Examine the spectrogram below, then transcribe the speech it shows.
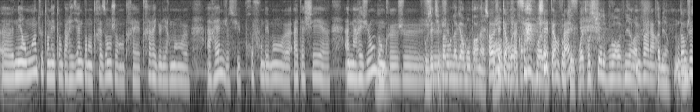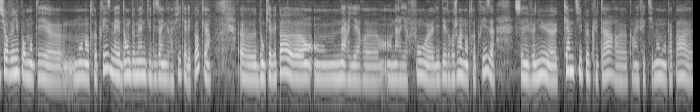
Euh, néanmoins, tout en étant parisienne pendant 13 ans, je rentrais très régulièrement à Rennes. Je suis profondément attachée à ma région, mmh. donc je. Vous étiez pas loin de la gare Montparnasse. Oh, j'étais en face. j'étais en face. pour être sûr de pouvoir revenir. Voilà. Très bien. Donc mmh. je suis revenue pour monter mon entreprise, mais dans le domaine du design graphique à l'époque. donc il n'y avait pas en, en, arrière. en arrière arrière-fond euh, l'idée de rejoindre l'entreprise. Ce n'est venu euh, qu'un petit peu plus tard, euh, quand effectivement mon papa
